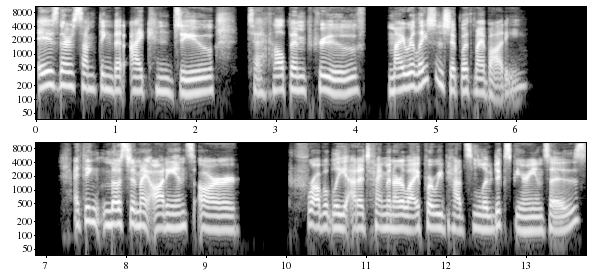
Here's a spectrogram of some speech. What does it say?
Is there something that I can do to help improve my relationship with my body? I think most of my audience are probably at a time in our life where we've had some lived experiences.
